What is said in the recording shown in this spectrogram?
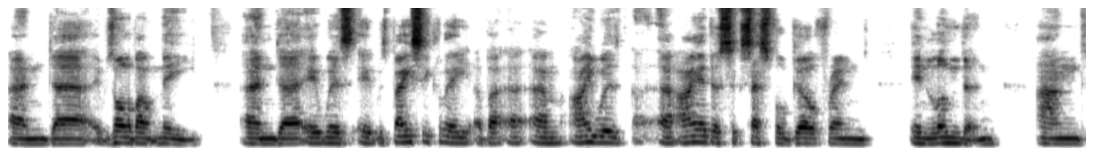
and uh, it was all about me. And uh, it was it was basically about uh, um, I was I had a successful girlfriend in London and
